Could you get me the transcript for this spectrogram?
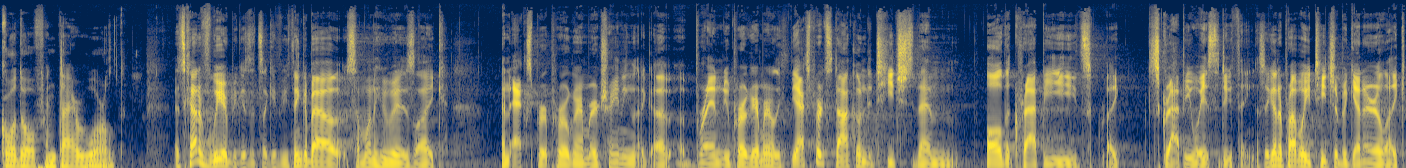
code of entire world. it's kind of weird because it's like if you think about someone who is like an expert programmer training like a, a brand new programmer, like the expert's not going to teach them all the crappy like scrappy ways to do things. They're going to probably teach a beginner like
